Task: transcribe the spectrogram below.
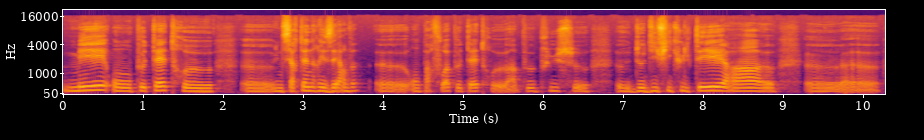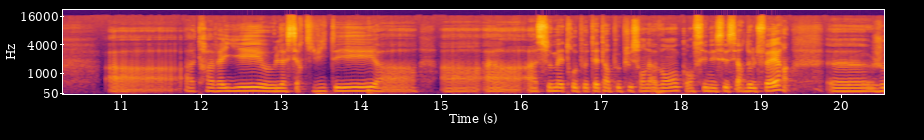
mais ont peut-être une certaine réserve, ont parfois peut-être un peu plus de difficultés à à, travailler euh, l'assertivité, à, à, se mettre peut-être un peu plus en avant quand c'est nécessaire de le faire. Euh, je,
